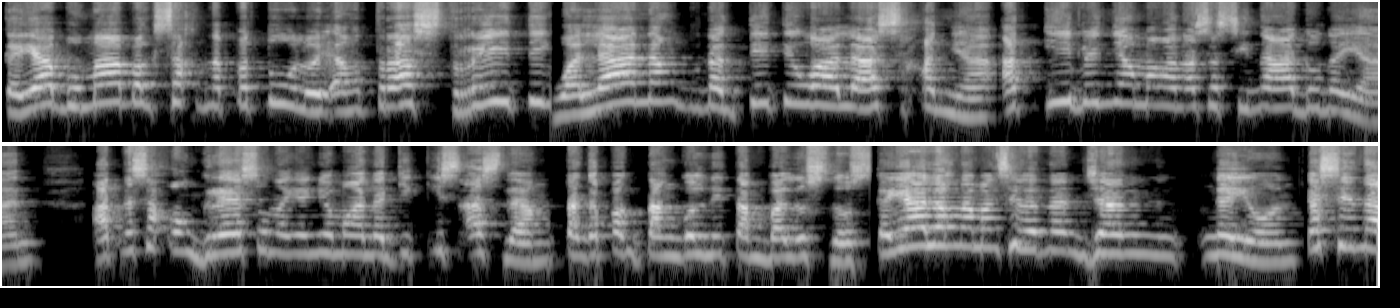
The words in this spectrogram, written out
kaya bumabagsak na patuloy ang trust rating. Wala nang nagtitiwala sa kanya at even yung mga nasa Senado na yan at nasa Kongreso na yan yung mga nagkikisas lang, tagapagtanggol ni Tambaluslos. Kaya lang naman sila nandyan ngayon kasi na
